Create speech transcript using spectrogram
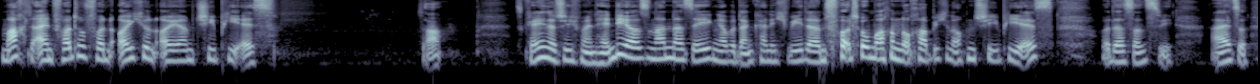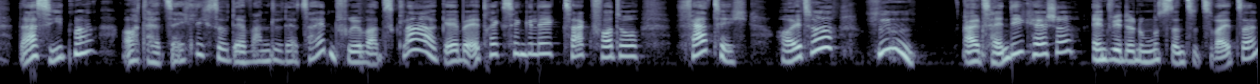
macht ein Foto von euch und eurem GPS. So. Jetzt kann ich natürlich mein Handy auseinandersägen, aber dann kann ich weder ein Foto machen, noch habe ich noch ein GPS oder sonst wie. Also, da sieht man auch tatsächlich so der Wandel der Zeiten. Früher war es klar, gelbe Etrex hingelegt, zack, Foto, fertig. Heute, hm, als Handycacher, entweder du musst dann zu zweit sein,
